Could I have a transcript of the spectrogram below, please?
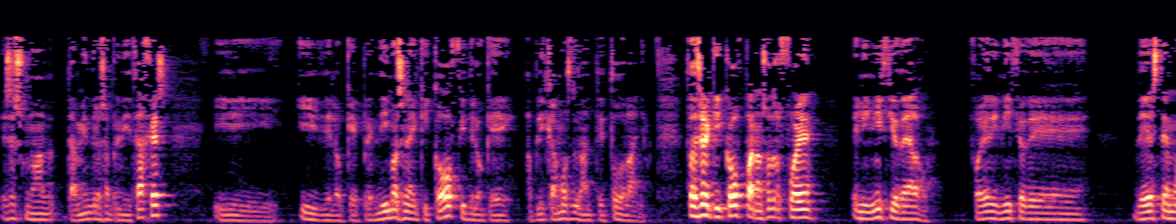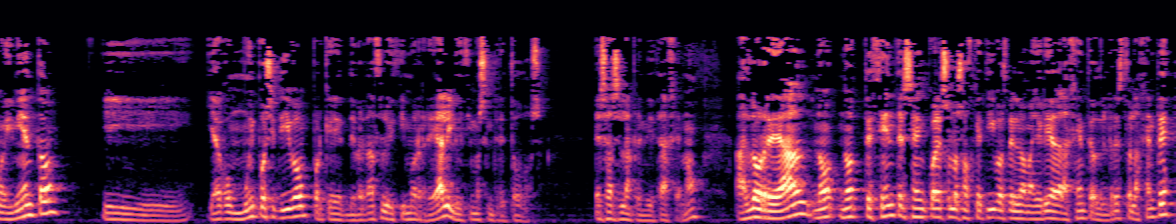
Ese es uno también de los aprendizajes y, de lo que aprendimos en el kickoff y de lo que aplicamos durante todo el año. Entonces el kickoff para nosotros fue el inicio de algo, fue el inicio de, este movimiento y, algo muy positivo porque de verdad lo hicimos real y lo hicimos entre todos. Ese es el aprendizaje, ¿no? Hazlo real, no, no te centres en cuáles son los objetivos de la mayoría de la gente o del resto de la gente,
